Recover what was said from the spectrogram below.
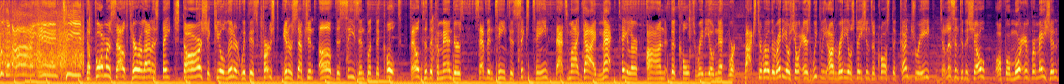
with an INT. the former South Carolina State star Shaquille Leonard with his first interception of the season, but the Colts fell to the Commanders 17 to 16. That's my guy Matt Taylor on the Colts Radio Network. Box to Row, the radio show airs weekly on radio stations across the country. To listen to the show or for more information,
